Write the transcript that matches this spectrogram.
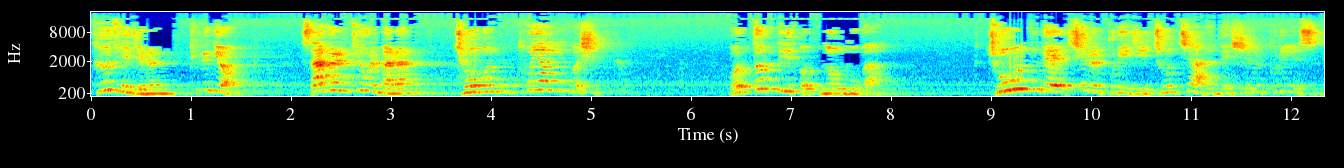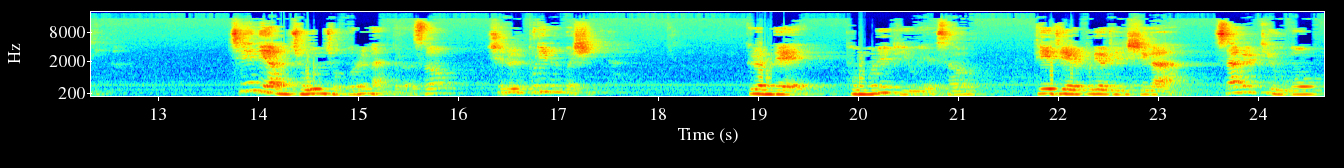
그 돼지는 필경 싹을 틔울 만한 좋은 토양인 것입니다. 어떤 미- 어, 농부가 좋은데 씨를 뿌리지 좋지 않은데 씨를 뿌리겠습니까? 최대한 좋은 조건을 만들어서 씨를 뿌리는 것입니다. 그런데 본문의 비유에서 대지에 뿌려진 씨가 싹을 틔우고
